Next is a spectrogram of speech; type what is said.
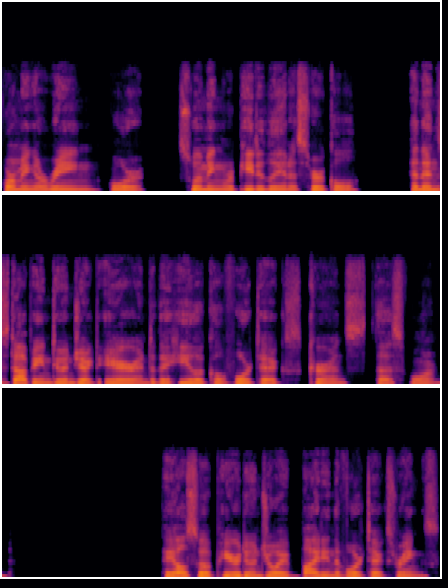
forming a ring or swimming repeatedly in a circle, and then stopping to inject air into the helical vortex currents thus formed. They also appear to enjoy biting the vortex rings,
